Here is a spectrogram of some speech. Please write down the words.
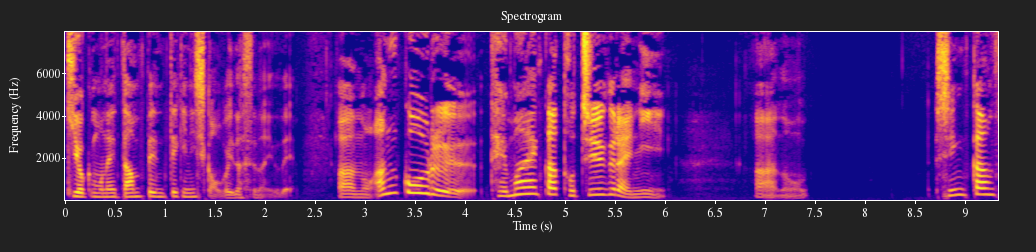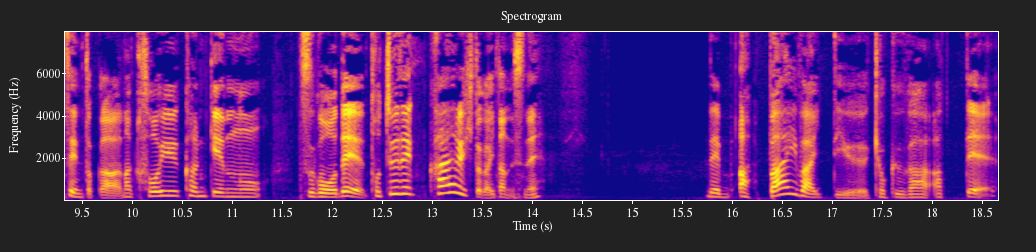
記憶もね、断片的にしか思い出せないので、あの、アンコール手前か途中ぐらいに、あの、新幹線とか、なんかそういう関係の都合で、途中で帰る人がいたんですね。で、あ、バイバイっていう曲があって、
